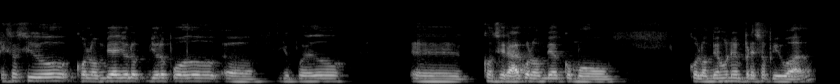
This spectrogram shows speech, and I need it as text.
Eso ha sido Colombia, yo lo, yo lo puedo, eh, yo puedo eh, considerar a Colombia como Colombia es una empresa privada.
